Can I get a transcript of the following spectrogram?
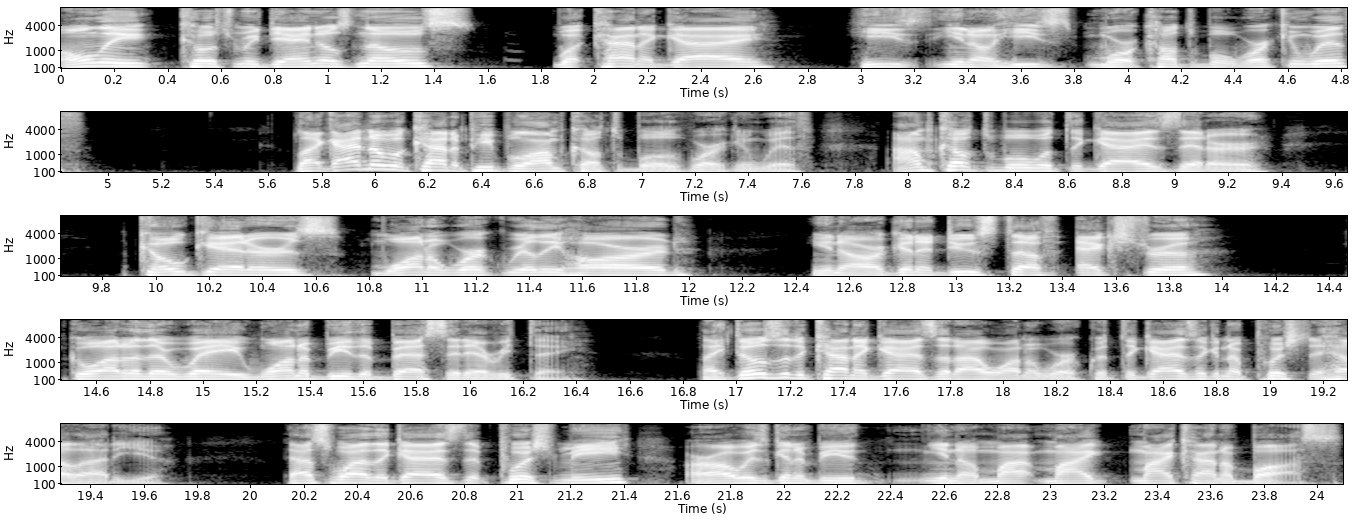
Only Coach McDaniels knows what kind of guy he's, you know, he's more comfortable working with. Like I know what kind of people I'm comfortable with working with. I'm comfortable with the guys that are go-getters, want to work really hard, you know, are going to do stuff extra, go out of their way, want to be the best at everything. Like those are the kind of guys that I want to work with. The guys that are going to push the hell out of you. That's why the guys that push me are always going to be, you know, my my my kind of boss.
